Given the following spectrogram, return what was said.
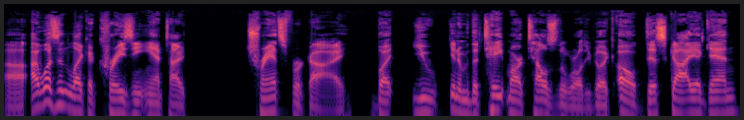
uh, I wasn't like a crazy anti transfer guy, but you, you know, the Tate Martells of the world, you'd be like, oh, this guy again.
